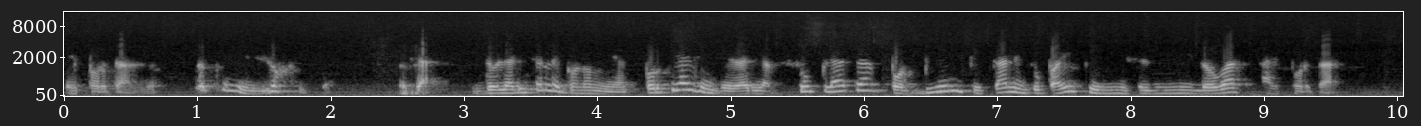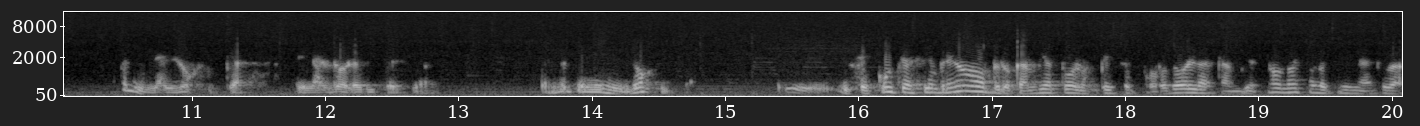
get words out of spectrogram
exportando? No tiene lógica. O sea, dolarizar la economía. ¿Por qué alguien te daría su plata por bien que están en tu país que ni, lo vas a exportar? ¿Cuál es la lógica de la dolarización? no tiene ni lógica. y se escucha siempre, no, pero cambiar todos los pesos por dólar, cambiar. No, no, eso no tiene nada que ver.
